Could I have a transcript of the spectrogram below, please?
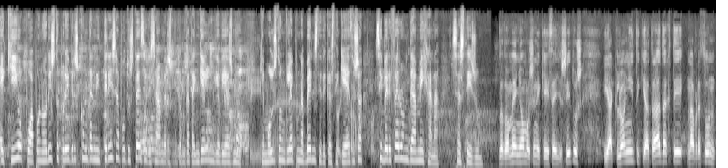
Εκεί όπου από νωρίς το πρωί βρίσκονταν οι τρεις από τους τέσσερις άνδρες που τον καταγγέλουν για βιασμό. Και μόλις τον βλέπουν να μπαίνει στη δικαστική αίθουσα, συμπεριφέρονται αμήχανα. Σαστίζουν. Δεδομένη όμως είναι και η θέλησή τους, οι ακλόνητοι και οι ατράνταχτοι να βρεθούν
